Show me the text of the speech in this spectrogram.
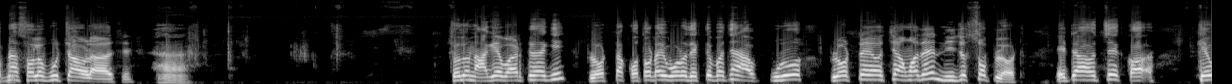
আপনার ষোলো ফুট চাওড়া আছে। হ্যাঁ। চলুন আগে বাড়তে থাকি। প্লটটা কতটাই বড় দেখতে পাচ্ছেন? আর পুরো প্লটটাই হচ্ছে আমাদের নিজস্ব প্লট। এটা হচ্ছে কেউ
